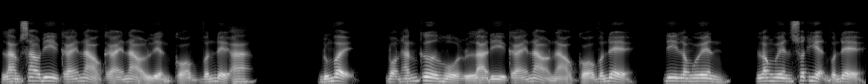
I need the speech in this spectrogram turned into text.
Làm sao đi cái nào cái nào liền có vấn đề a? Đúng vậy, bọn hắn cơ hồ là đi cái nào nào có vấn đề, đi Long Nguyên, Long Nguyên xuất hiện vấn đề,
